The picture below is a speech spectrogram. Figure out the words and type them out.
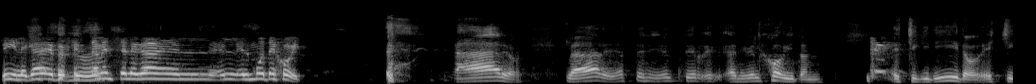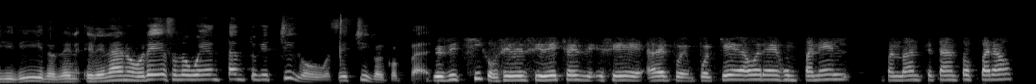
Sí, le cae perfectamente, le cae el, el, el mote hoy. Claro, claro, ya está a nivel, a nivel Hobbiton. Es chiquitito, es chiquitito. El, enano, por eso lo wean tanto que es chico, pues, es chico el compadre. Pero es chico, sí, sí, de hecho, es, sí, a ver, ¿por, por qué ahora es un panel cuando antes estaban todos parados?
